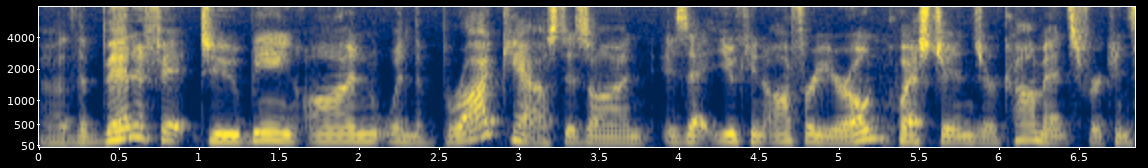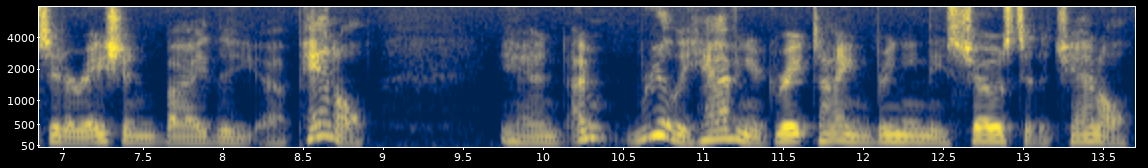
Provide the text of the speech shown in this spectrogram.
Uh, the benefit to being on when the broadcast is on is that you can offer your own questions or comments for consideration by the uh, panel. And I'm really having a great time bringing these shows to the channel.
